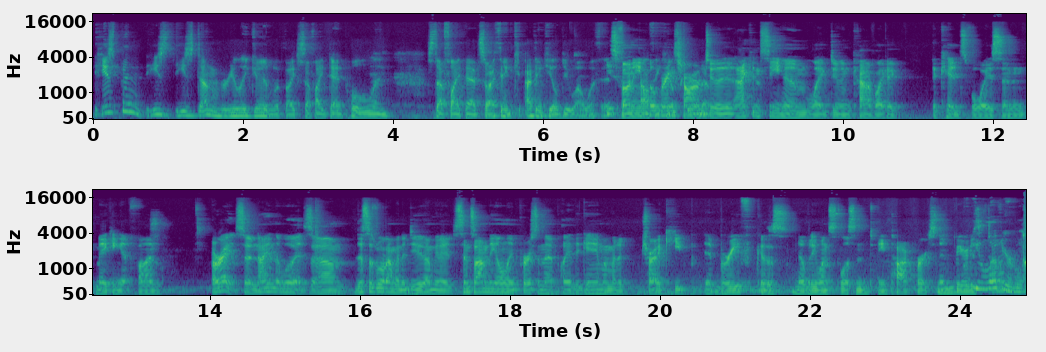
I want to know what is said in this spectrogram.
he's been he's he's done really good with like stuff like Deadpool and stuff like that. So I think I think he'll do well with it. he's funny. I don't He'll think bring he'll charm it to it. I can see him like doing kind of like a, a kid's voice and making it fun. All right, so Night in the Woods. Um, this is what I'm going to do. I'm going to, since I'm the only person that played the game, I'm going to try to keep it brief because nobody wants to listen to me talk for extended period You love time. your voice.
